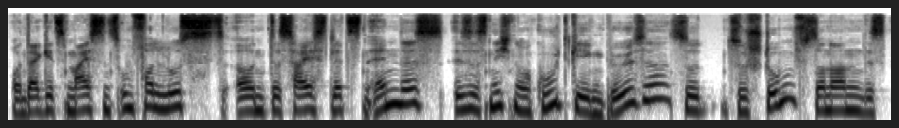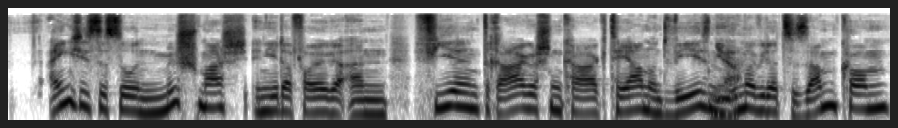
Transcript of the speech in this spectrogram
Und da geht es meistens um Verlust. Und das heißt, letzten Endes ist es nicht nur gut gegen böse, so, so stumpf, sondern es eigentlich ist es so ein Mischmasch in jeder Folge an vielen tragischen Charakteren und Wesen, Ja. die immer wieder zusammenkommen.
